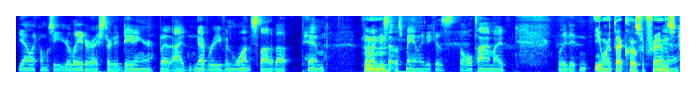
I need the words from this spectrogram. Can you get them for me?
yeah, like almost a year later, I started dating her, but I'd never even once thought about him. But I guess that was mainly because the whole time I really didn't. You weren't that close of friends. Yeah.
